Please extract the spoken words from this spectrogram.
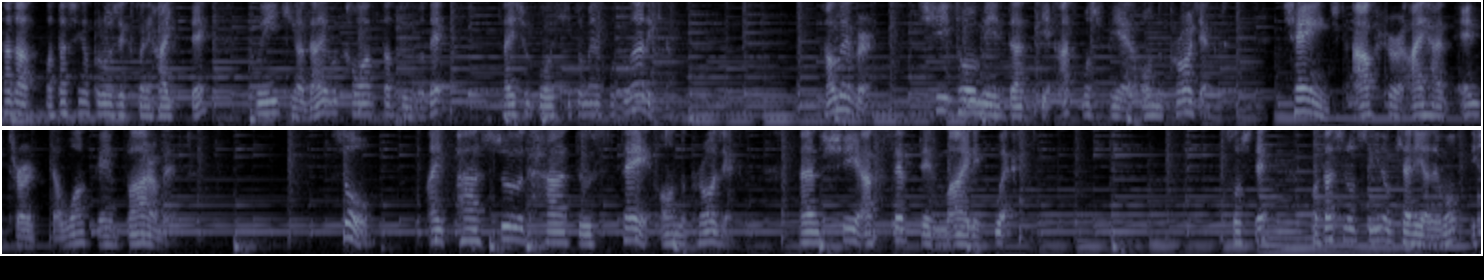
ただ、私がプロジェクトに入って雰囲気がだいぶ変わったというので、退職を引き止めることができた。However, she told me that the atmosphere on the project changed after I had entered the work environment. So, I pursued her to stay on the project and she accepted my request. そして私の次のキャリアでも一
